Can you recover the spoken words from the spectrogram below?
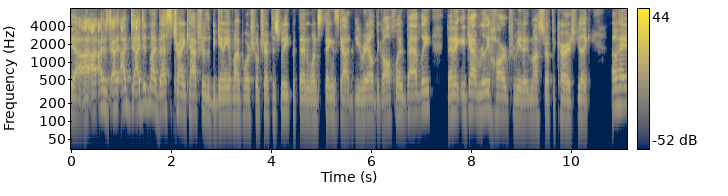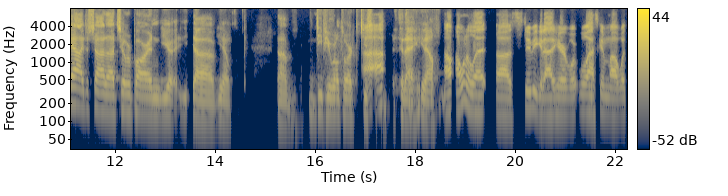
yeah, I, I was I, I I did my best to try and capture the beginning of my Portugal trip this week, but then once things got derailed, the golf went badly. Then it, it got really hard for me to muster up the courage to be like, "Oh hey, yeah, I just shot uh, two over par and you uh you know, um, DP World Tour I, I, today." You know, I, I want to let uh, Stubby get out of here. We'll, we'll ask him uh, what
